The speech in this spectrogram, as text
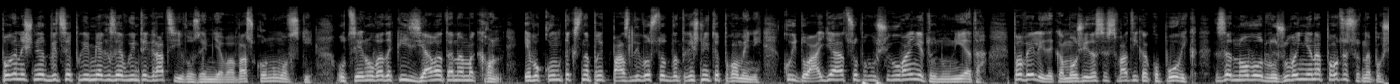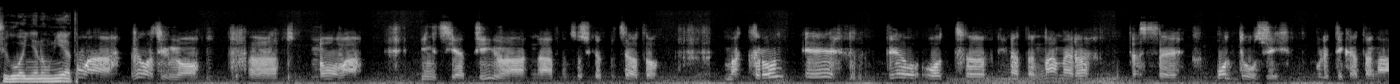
Поранешниот вице-премиер за евроинтеграција во земјава Васко Нумовски оценува дека изјавата на Макрон е во контекст на предпазливост од внатрешните промени кои доаѓаат со проширувањето на Унијата, па вели дека може да се свати како повик за ново одложување на процесот на проширување на Унијата. Ова релативно нова иницијатива на францускиот председател Макрон е дел од нивната намера да се одолжи политиката на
